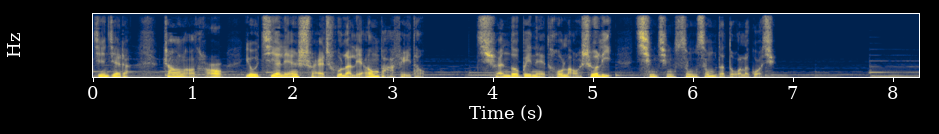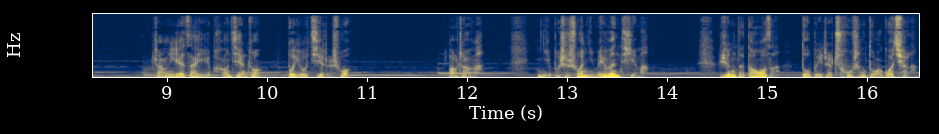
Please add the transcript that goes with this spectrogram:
紧接着，张老头又接连甩出了两把飞刀，全都被那头老舍利轻轻松松地躲了过去。张爷在一旁见状，不由急着说：“老张啊，你不是说你没问题吗？扔的刀子都被这畜生躲过去了，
